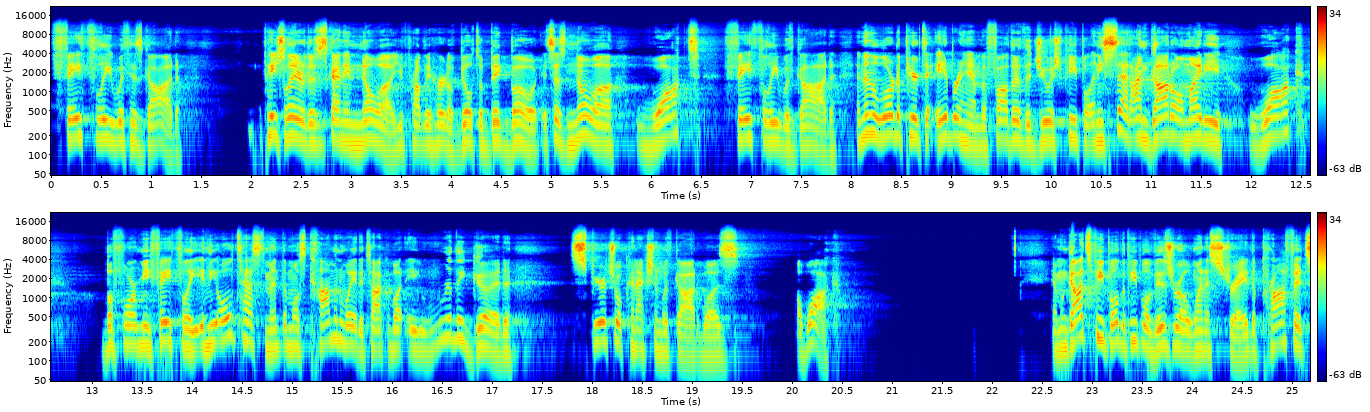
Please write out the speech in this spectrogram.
faithfully with his God. A page later, there's this guy named Noah, you've probably heard of, built a big boat. It says Noah walked faithfully with God. And then the Lord appeared to Abraham, the father of the Jewish people, and he said, I'm God Almighty, walk before me faithfully. In the Old Testament, the most common way to talk about a really good spiritual connection with God was a walk. And when God's people, the people of Israel, went astray, the prophets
